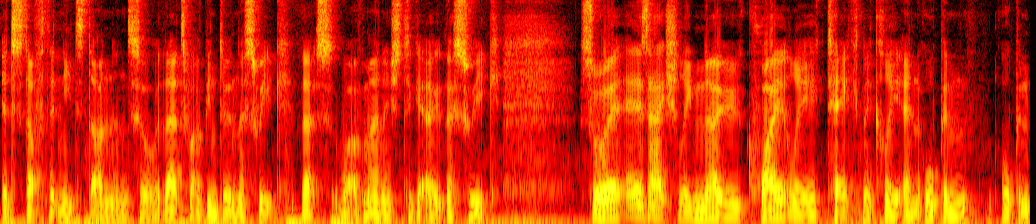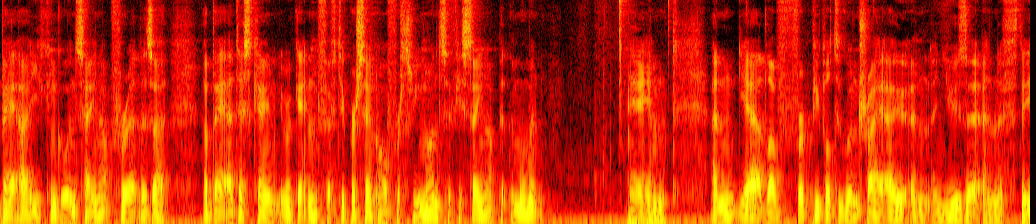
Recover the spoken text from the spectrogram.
it's stuff that needs done, and so that's what I've been doing this week. That's what I've managed to get out this week. So it is actually now quietly, technically, an open open beta. You can go and sign up for it. There's a, a beta discount. You're getting 50% off for three months if you sign up at the moment. Um, and yeah, I'd love for people to go and try it out and, and use it. And if they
